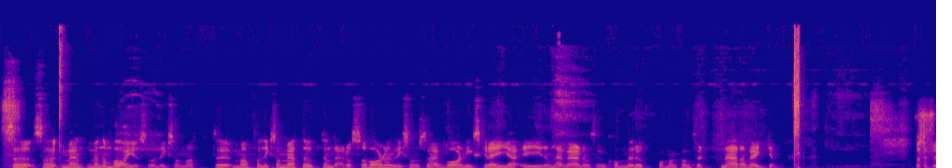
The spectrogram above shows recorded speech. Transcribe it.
Så, så, men, men de har ju så liksom att eh, man får liksom mäta upp den där och så har den liksom så här varningsgreja i den här världen som kommer upp om man kommer för nära väggen. Och så,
